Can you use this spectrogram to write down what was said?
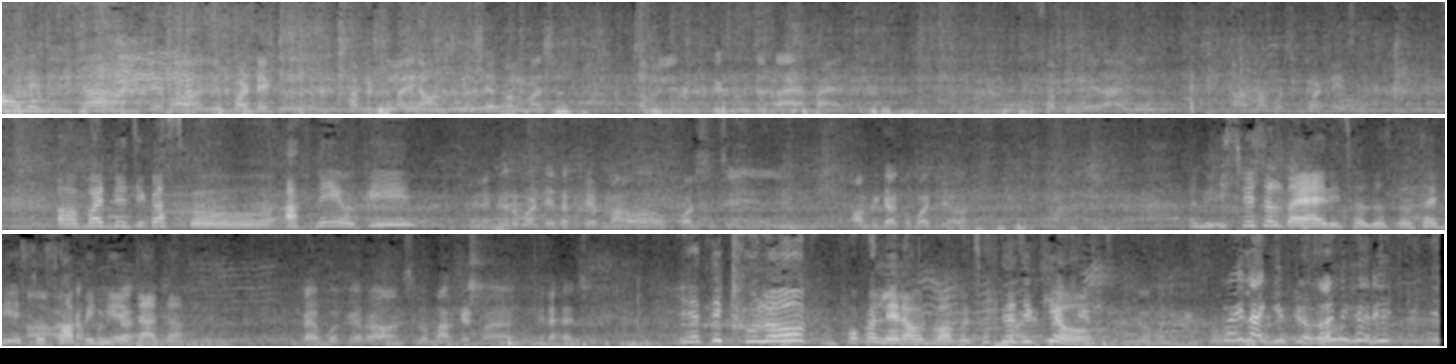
आउँदै हुनुहुन्छ? ए म यो बर्थडेको सपिङको लागि हन्सलो सेन्ट्रलमा छु। तपाईँले देख्नुहुन्छ दायाँ बायाँतिर सपिङ भइरहेको छ। घरमा बसी बर्थडे छ। बर्थडे चाहिँ कसको? आफ्नै हो कि होइन मेरो बर्थडे त फेबमा हो पर्सि चाहिँ अम्बिकाको बर्थडे हो। अनि स्पेसल तयारी छ जस्तो छ नि यस्तो सपिङ। हेर्दा त। ब्याग बोकेर हन्सलो मार्केटमा घुमिरहेको छु। यति ठुलो पोको लिएर आउनु भएको छ त्यो चाहिँ के हो? यो पनि गिफ्ट हो। पहिला गिफ्ट होला नि फेरि।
